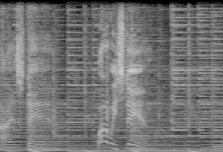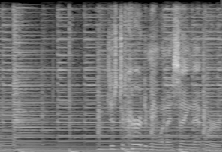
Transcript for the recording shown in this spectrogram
I stand. Why don't we stand? Just occurred to me when I sang that word.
